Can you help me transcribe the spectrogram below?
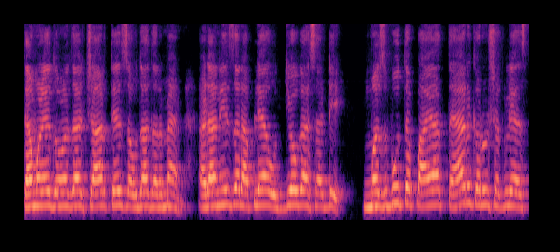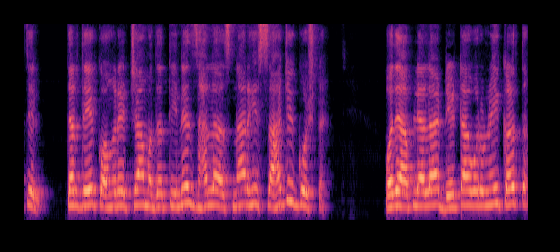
त्यामुळे दोन हजार चार ते चौदा दरम्यान अडाणी जर आपल्या उद्योगासाठी मजबूत पाया तयार करू शकले असतील तर ते काँग्रेसच्या मदतीने झालं असणार ही साहजिक गोष्ट आहे. व ते आपल्याला डेटावरूनही कळतं.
